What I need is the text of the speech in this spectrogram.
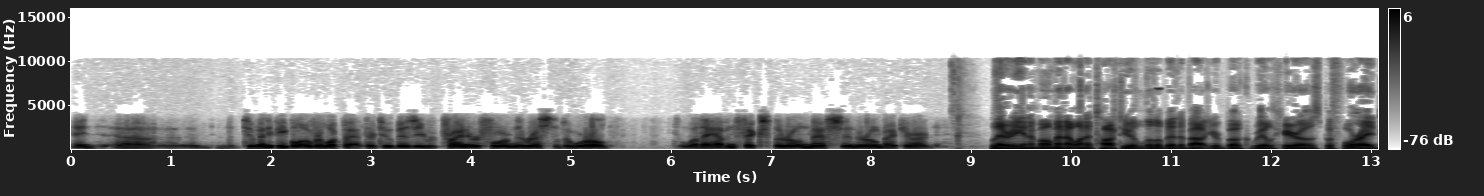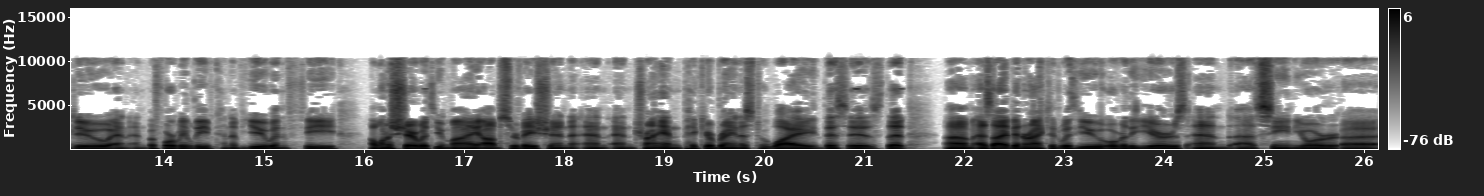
And uh, too many people overlook that. They're too busy trying to reform the rest of the world while they haven't fixed their own mess in their own backyard. Larry, in a moment, I want to talk to you a little bit about your book, Real Heroes. Before I do, and, and before we leave kind of you and Fee, I want to share with you my observation and, and try and pick your brain as to why this is. That um, as I've interacted with you over the years and uh, seen your uh,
